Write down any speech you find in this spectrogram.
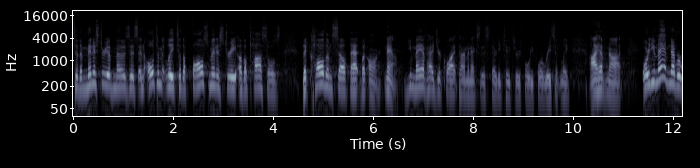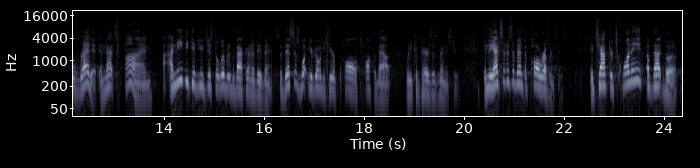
to the ministry of Moses and ultimately to the false ministry of apostles that call themselves that but aren't. Now, you may have had your quiet time in Exodus 32 through 44 recently. I have not. Or you may have never read it, and that's fine. I need to give you just a little bit of the background of the event. So, this is what you're going to hear Paul talk about when he compares his ministry. In the Exodus event that Paul references, in chapter 20 of that book,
